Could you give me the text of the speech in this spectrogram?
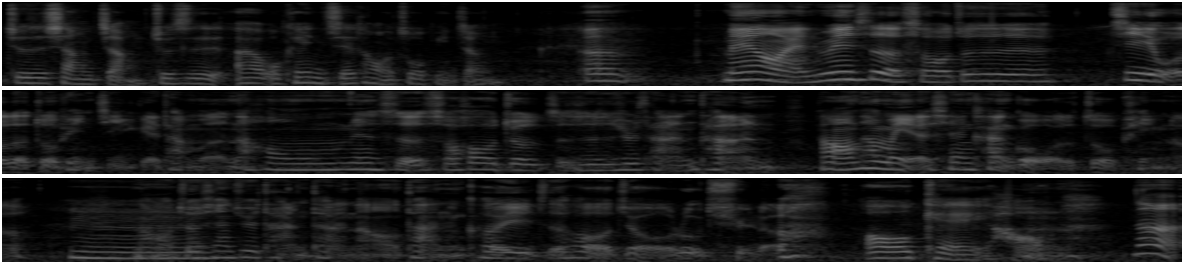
就是像这样，就是啊，我可以你直接看我作品这样。嗯、没有哎、面试的时候就是寄我的作品集给他们，然后面试的时候就只是去谈谈，然后他们也先看过我的作品了，嗯，然后就先去谈谈，然后谈可以之后就录取了。OK，好，那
